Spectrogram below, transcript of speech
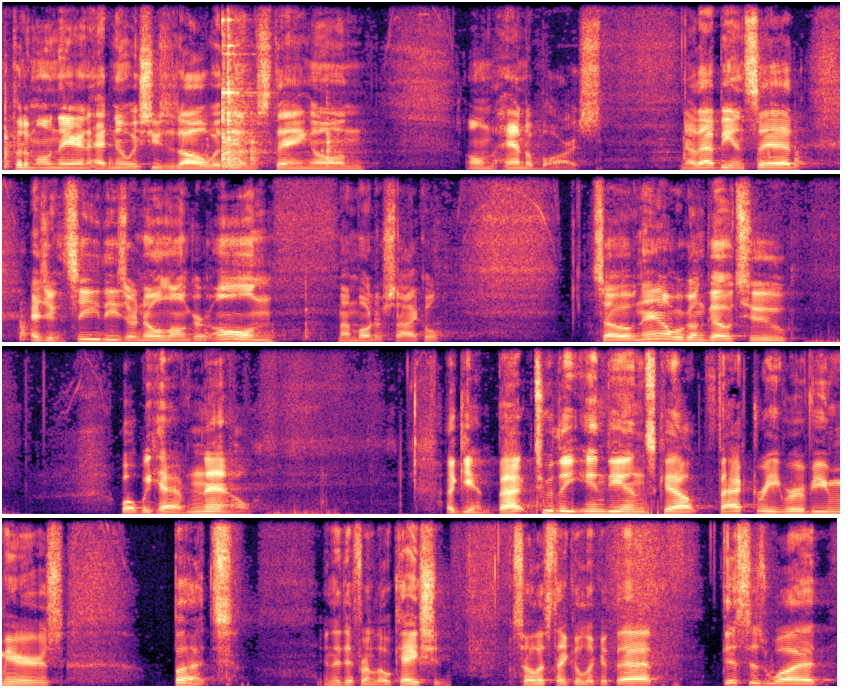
I put them on there and I had no issues at all with them staying on, on the handlebars. Now that being said, as you can see, these are no longer on my motorcycle. So now we're going to go to what we have now. Again, back to the Indian Scout factory rearview mirrors, but in a different location. So let's take a look at that. This is what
